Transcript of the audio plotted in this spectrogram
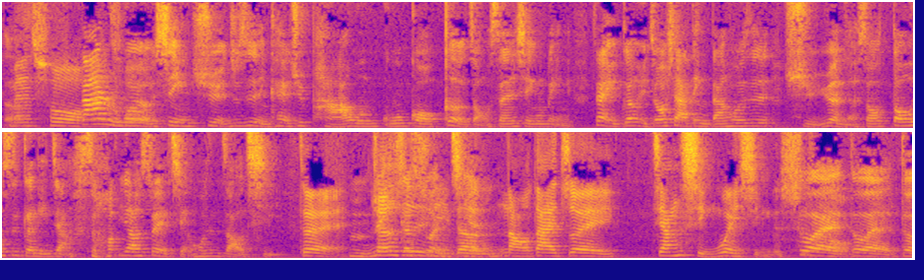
的。没错，大家如果有兴趣，就是你可以去爬文 Google 各种。身心灵在宇跟宇宙下订单或是许愿的时候，都是跟你讲说要睡前或是早起。对，嗯，就是瞬间脑袋最将醒未醒的时候。对对对，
